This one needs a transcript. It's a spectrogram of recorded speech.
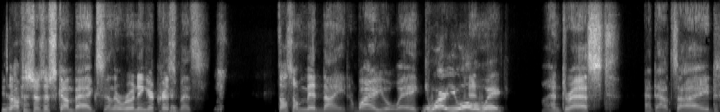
These officers are scumbags and they're ruining your Christmas. It's also midnight. Why are you awake Why are you all And- awake? and dressed and outside?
